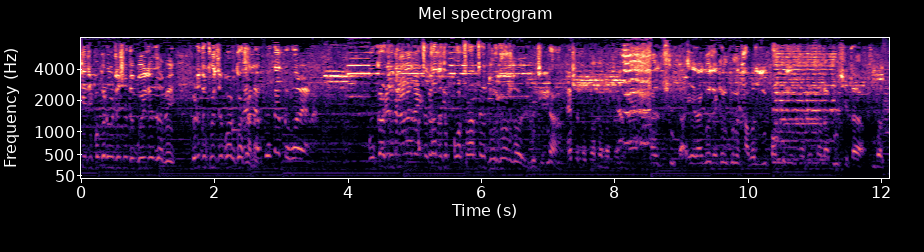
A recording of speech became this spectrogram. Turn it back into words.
কেরি পোকাটা ওইটার সাথে গইলে যাবে, ওটা তো খুঁজে পাওয়ার কথা না। পোকা তো না। পোকা যদি আচ্ছা তাহলে তো পচা একটা দুর্গন্ধ আসবে ঠিক না? আর এর আগেও দেখেন কোনো খাবার যদি কমপ্লেন থাকে, তাহলে আপনি সেটা বলেন।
